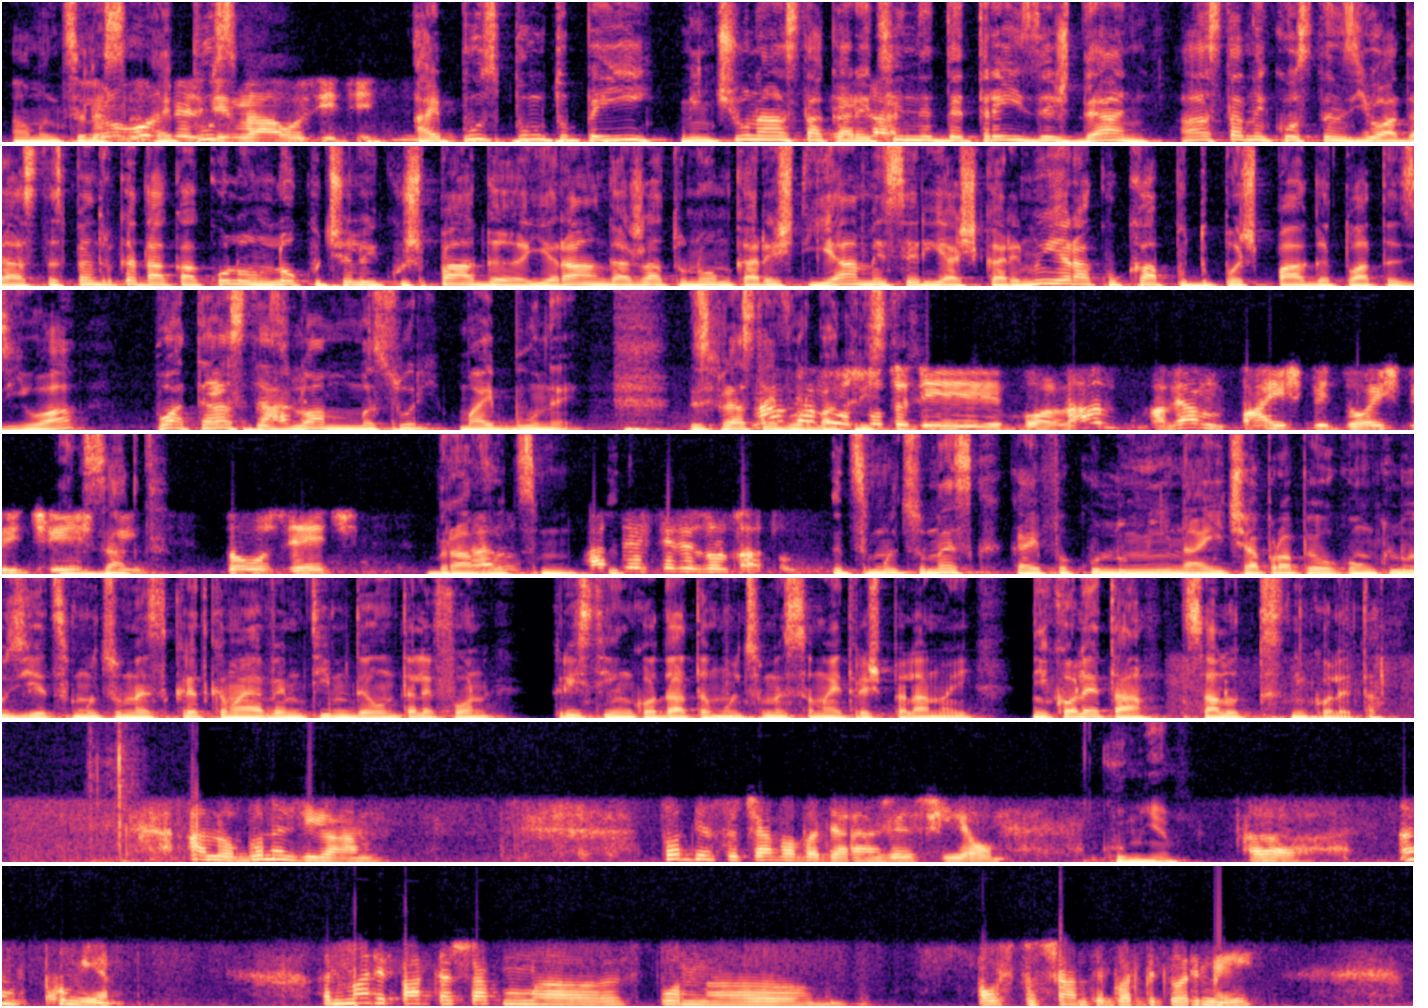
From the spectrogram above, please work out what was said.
Am Eu înțeles. nu Ai vorbesc pus, din auziții. ai pus punctul pe I. Minciuna asta care Exact. ține de 30 de ani. Asta ne costă în ziua de astăzi. Pentru că dacă acolo în locul celui cu șpagă era angajat un om care știa meseria și care nu era cu capul după șpagă toată ziua, poate Exact. astăzi luam măsuri mai bune. Despre asta e N-aveam vorba, 100 Cristi. de bolnavi, aveam 14, 12, 15, Exact. 20. Bravo, Dar îți, Asta este rezultatul. îți mulțumesc că ai făcut lumină aici, aproape o concluzie. Îți mulțumesc. Cred că mai avem timp de un telefon. Cristi, încă o dată mulțumesc să mai treci pe la noi. Nicoleta, salut, Nicoleta. Alo, bună ziua! Tot din Suceava vă deranjez și eu. Cum e? Uh, în, cum e? În mare parte, așa cum uh, spun, uh, au spus și antevorbitorii mei,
